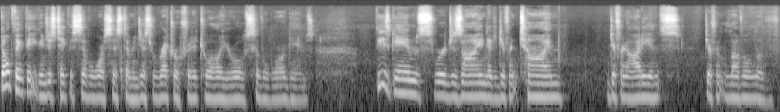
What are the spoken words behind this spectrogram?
don't think that you can just take the Civil War system and just retrofit it to all your old Civil War games. These games were designed at a different time, different audience, different level of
